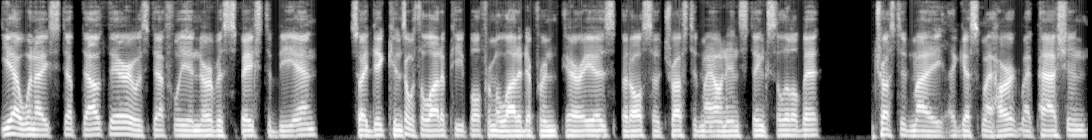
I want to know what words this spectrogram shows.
yeah, when I stepped out there, it was definitely a nervous space to be in. So I did consult with a lot of people from a lot of different areas, but also trusted my own instincts a little bit, trusted my, I guess, my heart, my passion.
